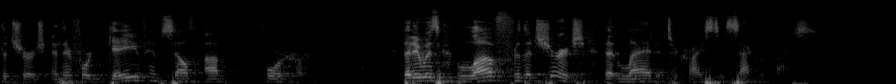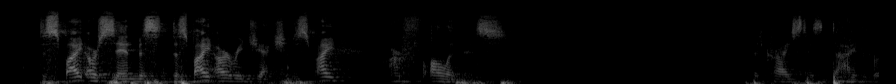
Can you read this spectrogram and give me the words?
the church and therefore gave himself up for her. That it was love for the church that led to Christ's sacrifice. Despite our sin, despite our rejection, despite our fallenness, that Christ has died for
